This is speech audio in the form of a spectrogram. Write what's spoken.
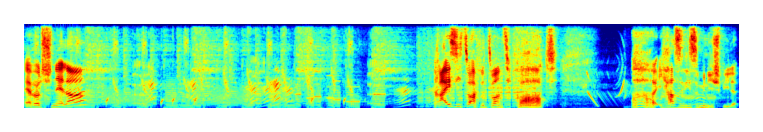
Er wird schneller. 30 zu 28. Gott. Oh, ich hasse diese Minispiele.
